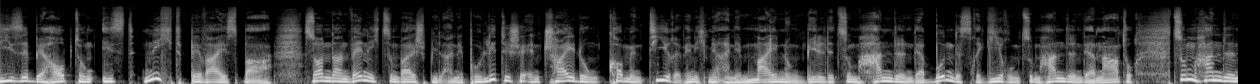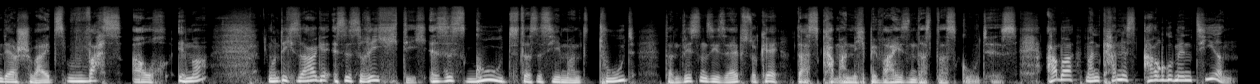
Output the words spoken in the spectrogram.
diese Behauptung ist nicht beweisbar, sondern wenn ich zum Beispiel eine politische Entscheidung kommentiere, diskutiere, wenn ich mir eine Meinung bilde zum Handeln der Bundesregierung, zum Handeln der NATO, zum Handeln der Schweiz, was auch immer, und ich sage, es ist richtig, es ist gut, dass es jemand tut, dann wissen Sie selbst, okay, das kann man nicht beweisen, dass das gut ist. Aber man kann es argumentieren.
